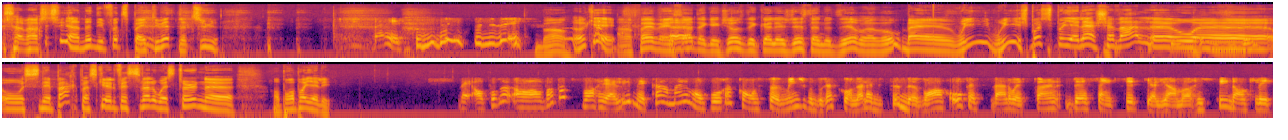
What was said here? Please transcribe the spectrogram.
Ça marche-tu? Il y en a des fois, tu peux être 8 là-dessus. Ben, c'est une idée, c'est une idée. Bon. OK. Enfin, Vincent, Euh, t'as quelque chose d'écologiste à nous dire, bravo. Ben oui, oui. Je sais pas si tu peux y aller à cheval euh, au, euh, au cinéparc parce que le festival western, euh, on pourra pas y aller. Ben, on pourra, on va pas pouvoir y aller, mais quand même, on pourra consommer. Je vous dirais ce qu'on a l'habitude de voir au Festival Western de Saint-Tite qui a lieu en Mauricie. Donc, les,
